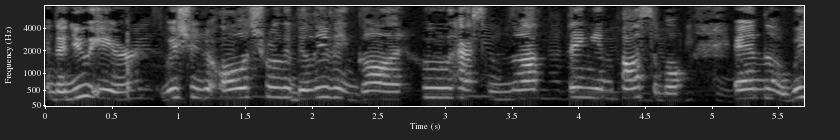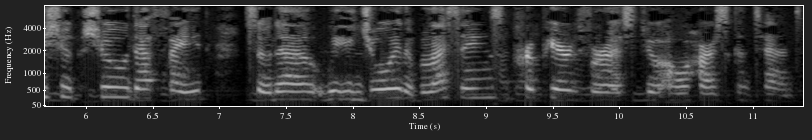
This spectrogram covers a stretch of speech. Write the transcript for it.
In the new year, we should all truly believe in God who has nothing impossible, and we should show that faith so that we enjoy the blessings prepared for us to our heart's content.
